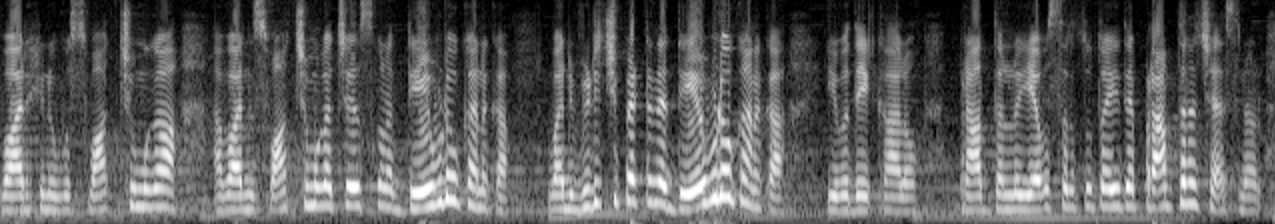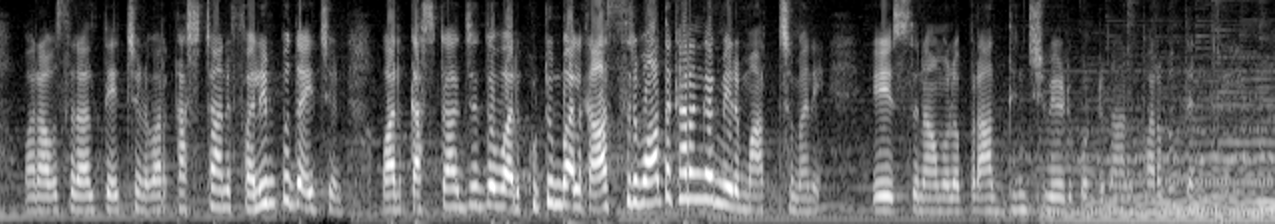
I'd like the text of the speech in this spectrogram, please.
వారికి నువ్వు స్వాచ్ఛముగా వారిని స్వాచ్ఛముగా చేసుకున్న దేవుడు కనుక వారిని విడిచిపెట్టిన దేవుడు కనుక ఈ ఉదయకాలం ప్రార్థనలో అవసరతతో అయితే ప్రార్థన చేస్తున్నారు. వారి అవసరాలు తీర్చండి. వారి కష్టాన్ని ఫలింపు దయచండి వారి కష్టార్జితో వారి కుటుంబాలకు ఆశీర్వాదకరంగా మీరు మార్చమని ఏసునామలో ప్రార్థించి వేడుకుంటున్నాను. పరమ తండ్రి.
